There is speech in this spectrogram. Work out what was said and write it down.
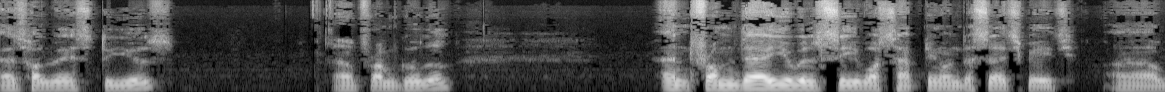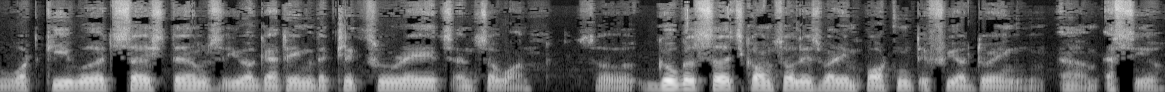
as always, to use uh, from Google. And from there, you will see what's happening on the search page, uh, what keywords, search terms you are getting, the click through rates, and so on. So Google Search Console is very important if you are doing um, SEO.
